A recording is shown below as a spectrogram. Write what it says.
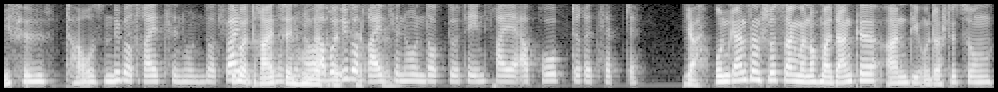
wie viel tausend? Über 1300. über 1300 genau, aber Rezepte. über 1300 glutenfreie erprobte Rezepte. Ja, und ganz am Schluss sagen wir nochmal Danke an die Unterstützung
